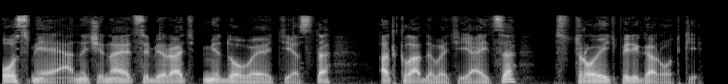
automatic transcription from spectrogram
осмия начинает собирать медовое тесто, откладывать яйца, строить перегородки.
